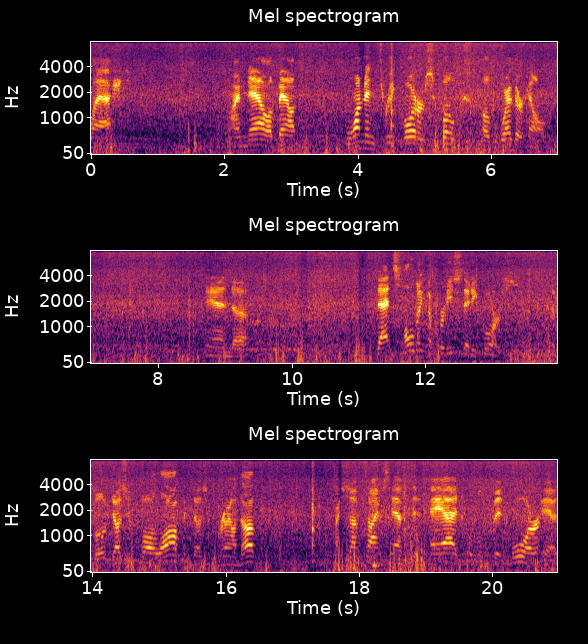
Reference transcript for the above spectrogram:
lashed. I'm now about one and three quarter spokes of weather helm. And uh, that's holding a pretty steady course. The boat doesn't fall off, it doesn't round up. I sometimes have to add a little bit more as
